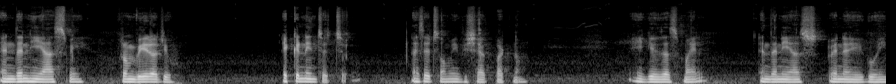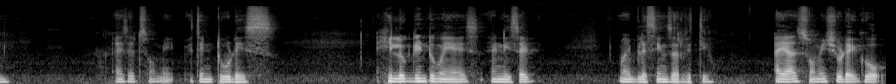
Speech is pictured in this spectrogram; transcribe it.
And then he asks me, From where are you? Ekkaninchachu. I said, Swami Vishakhapatnam. He gives a smile and then he asks, When are you going? I said, Swami, within two days. He looked into my eyes and he said, My blessings are with you. I asked Swami, Should I go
